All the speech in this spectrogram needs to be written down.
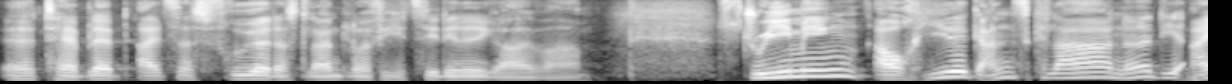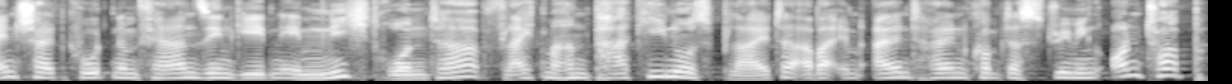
äh, Tablet, als das früher das landläufige CD-Regal war. Streaming, auch hier ganz klar, ne, die Einschaltquoten im Fernsehen gehen eben nicht runter. Vielleicht machen ein paar Kinos pleite, aber in allen Teilen kommt das Streaming on top,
